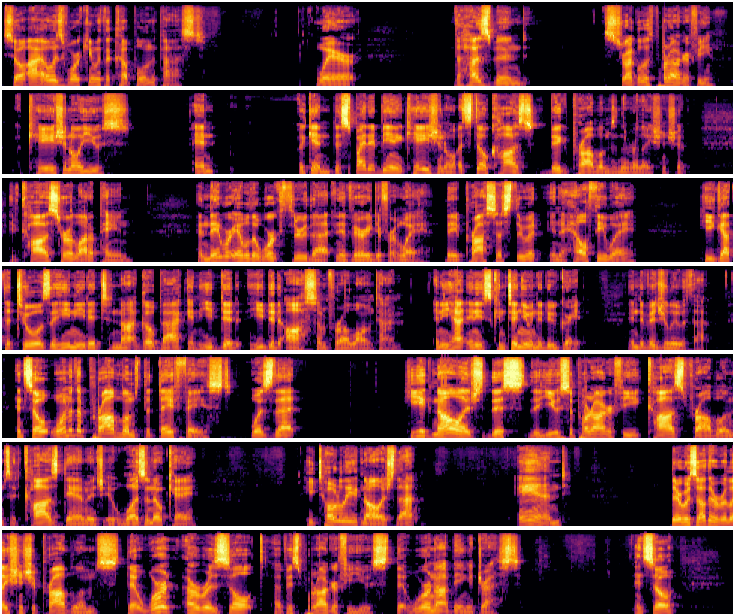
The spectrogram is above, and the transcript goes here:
So, I was working with a couple in the past where the husband struggled with pornography, occasional use, and again, despite it being occasional, it still caused big problems in the relationship. It caused her a lot of pain, and they were able to work through that in a very different way. They processed through it in a healthy way. He got the tools that he needed to not go back, and he did he did awesome for a long time. And he had and he's continuing to do great individually with that. And so one of the problems that they faced was that he acknowledged this the use of pornography caused problems, it caused damage, it wasn't okay. He totally acknowledged that. And there was other relationship problems that weren't a result of his pornography use that were not being addressed. And so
